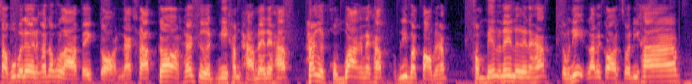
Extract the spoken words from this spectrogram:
ซาพูเบอร์นะครับต้องลาไปก่อนนะครับ ก็ถ้าเกิดมีคำถามอะไรนะครับ ถ้าเกิดผมว่างนะครับ ผมรีบมาตอบนะครับ คอมเมนต์มาได้เลยนะครับแต่วันนี้ลาไปก่อนสวัสดีครับ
